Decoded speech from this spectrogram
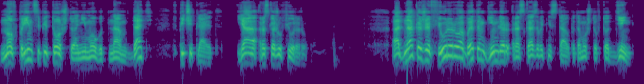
но в принципе то, что они могут нам дать, впечатляет. Я расскажу фюреру. Однако же фюреру об этом Гиммлер рассказывать не стал, потому что в тот день,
